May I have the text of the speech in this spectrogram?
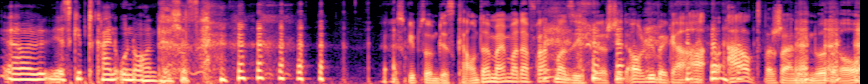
Äh, es gibt kein Unordentliches. Es gibt so einen Discounter manchmal, da fragt man sich, da steht auch Lübecker Art wahrscheinlich nur drauf.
